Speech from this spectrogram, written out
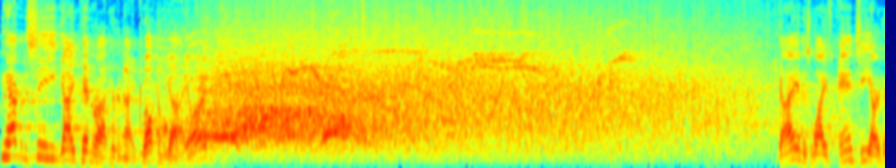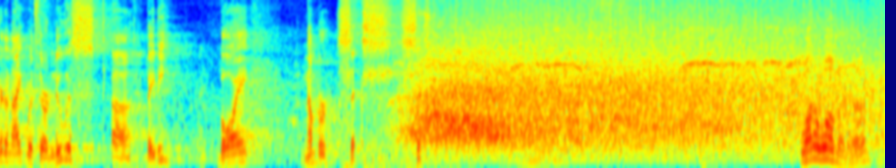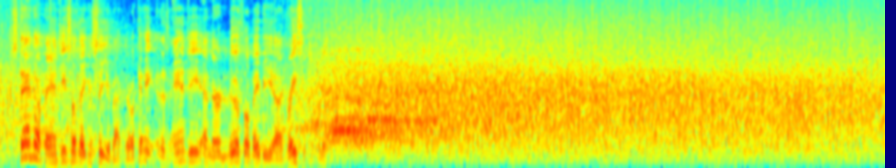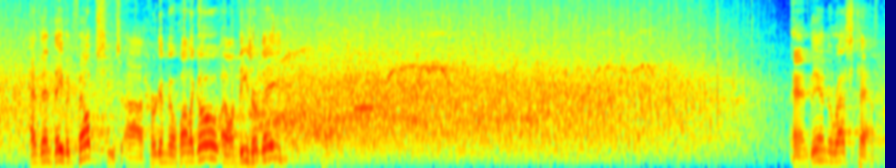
You happen to see Guy Penrod here tonight. Welcome, Guy, all right? Guy and his wife Angie are here tonight with their newest uh, baby boy, number six. Six. What a woman, huh? Stand up, Angie, so they can see you back there, okay? It is Angie and their newest little baby, uh, Grayson. Okay? And then David Phelps, you uh, heard him a while ago on These Are They. And then Russ Taff.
